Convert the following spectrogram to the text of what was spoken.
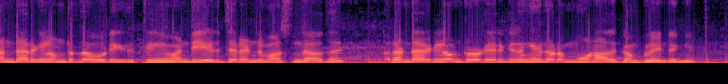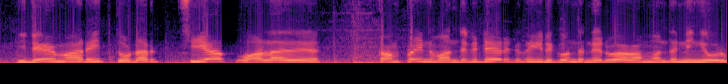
ரெண்டாயிரம் கிலோமீட்டர் தான் ஓடி இருக்குங்க வண்டி எடுத்து ரெண்டு மாதம் தான் ஆகுது. ரெண்டாயிரம் கிலோமீட்டர் ஓடி இருக்குதுங்க. இதோட மூணாவது கம்ப்ளைண்ட்டுங்க. இதே மாதிரி தொடர்ச்சியாக பல கம்ப்ளைண்ட் வந்துக்கிட்டே இருக்குது. இதுக்கு வந்து நிர்வாகம் வந்து நீங்கள் ஒரு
